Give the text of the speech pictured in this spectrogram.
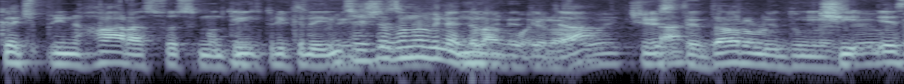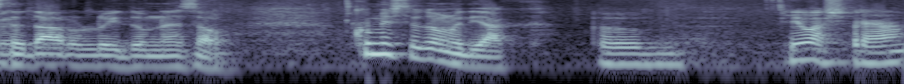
Căci prin har ați fost mântuiți prin credință și asta nu vine de la voi, de la da? voi, ci da? este darul lui Dumnezeu. Și este pentru... darul lui Dumnezeu. Cum este, domnul Diac? Um, eu aș vrea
